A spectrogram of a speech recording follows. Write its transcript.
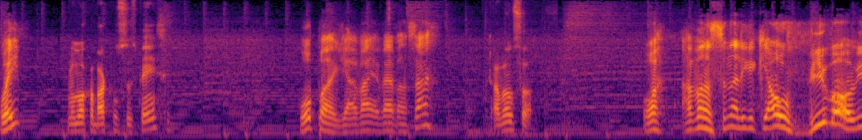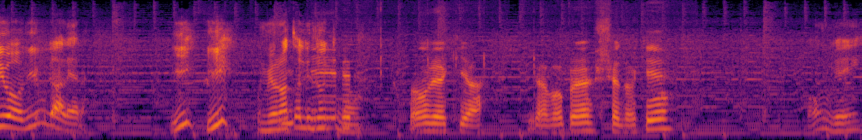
Oi? Vamos acabar com o suspense? Opa, já vai, vai avançar? Avançou. Ó, avançando a liga aqui ao vivo, ao vivo, ao vivo, galera. Ih, ih, o meu não atualizou aqui não. Vamos ver aqui, ó. Já vou pra Shadow aqui. Vamos ver, hein?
